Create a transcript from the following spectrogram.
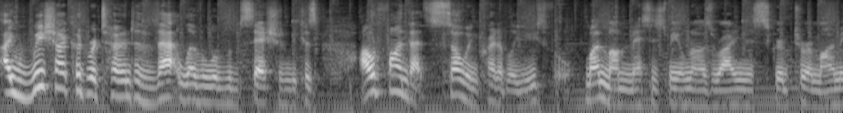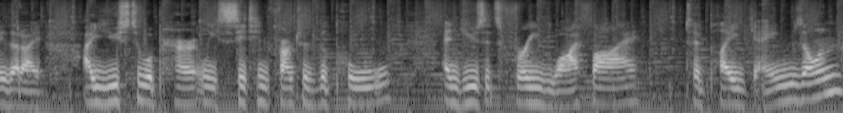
I wish I could return to that level of obsession because I would find that so incredibly useful. My mum messaged me when I was writing this script to remind me that I, I used to apparently sit in front of the pool and use its free Wi-Fi to play games on.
